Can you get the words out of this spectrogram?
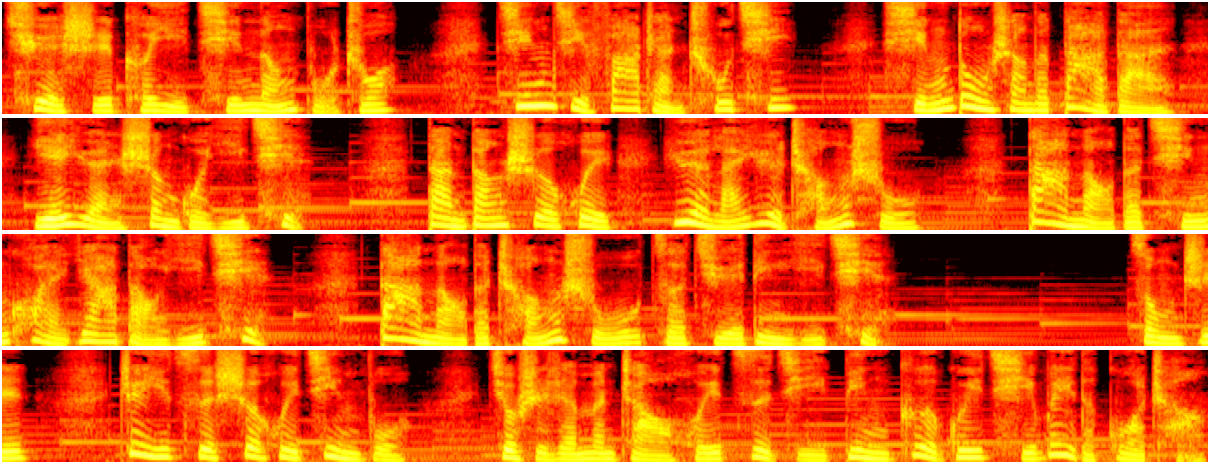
确实可以勤能捕捉；经济发展初期，行动上的大胆。也远胜过一切，但当社会越来越成熟，大脑的勤快压倒一切，大脑的成熟则决定一切。总之，这一次社会进步就是人们找回自己并各归其位的过程。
